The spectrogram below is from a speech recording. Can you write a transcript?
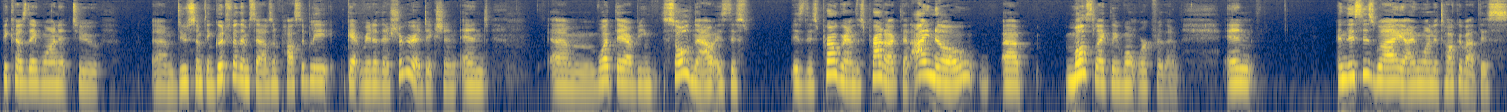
because they wanted to um, do something good for themselves and possibly get rid of their sugar addiction. And um, what they are being sold now is this is this program, this product that I know uh, most likely won't work for them, and and this is why I want to talk about this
